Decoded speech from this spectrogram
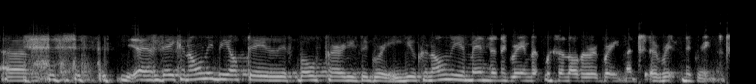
uh, they can only be updated if both parties agree. You can only amend an agreement with another agreement, a written agreement,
